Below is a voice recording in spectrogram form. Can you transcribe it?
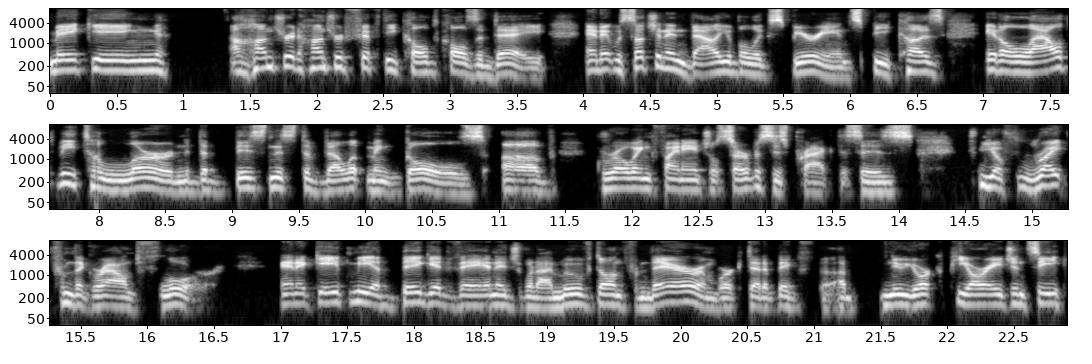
making 100 150 cold calls a day and it was such an invaluable experience because it allowed me to learn the business development goals of growing financial services practices you know right from the ground floor and it gave me a big advantage when I moved on from there and worked at a big uh, New York PR agency,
